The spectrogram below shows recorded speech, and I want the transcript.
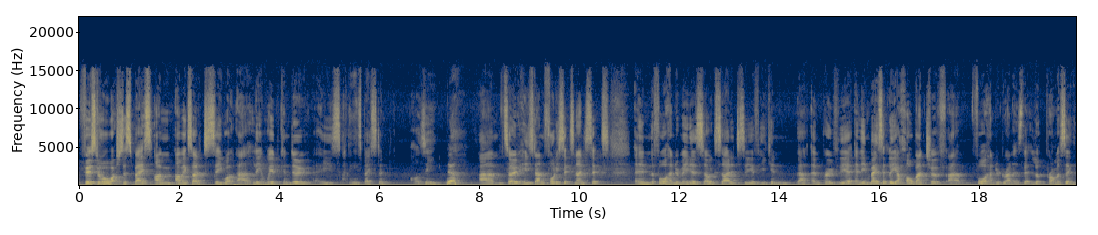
first of all, watch this space. I'm, I'm excited to see what uh, Liam Webb can do. He's, I think he's based in Aussie. Yeah. Um, so he's done 46.96 in the 400 meters. So excited to see if he can uh, improve there. And then basically a whole bunch of um, 400 runners that look promising.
